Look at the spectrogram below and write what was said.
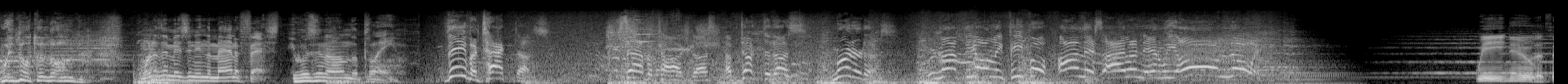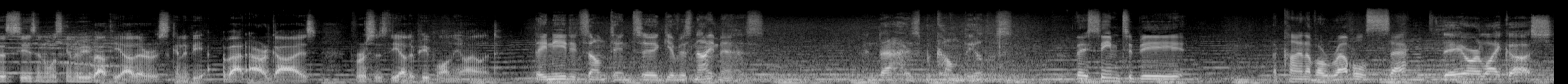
We're not alone. One of them isn't in the manifest. He wasn't on the plane. They've attacked us, sabotaged us, abducted us, murdered us. We're not the only people on this island, and we all know it. We knew that this season was going to be about the others, going to be about our guys versus the other people on the island. They needed something to give us nightmares, and that has become the others. They seem to be a kind of a rebel sect. They are like us,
